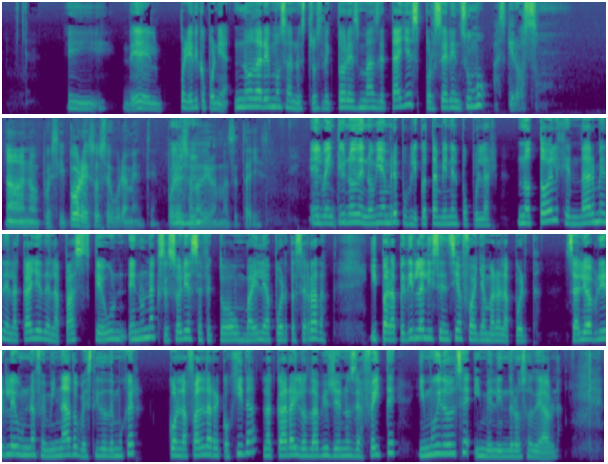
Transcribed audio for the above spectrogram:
Y el periódico ponía, no daremos a nuestros lectores más detalles por ser en sumo asqueroso. no, no, pues sí, por eso seguramente, por eso no dieron más detalles. El 21 de noviembre publicó también El Popular. Notó el gendarme de la calle de La Paz que un- en una accesoria se efectuó un baile a puerta cerrada, y para pedir la licencia fue a llamar a la puerta. Salió a abrirle un afeminado vestido de mujer, con la falda recogida, la cara y los labios llenos de afeite, y muy dulce y melindroso de habla.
